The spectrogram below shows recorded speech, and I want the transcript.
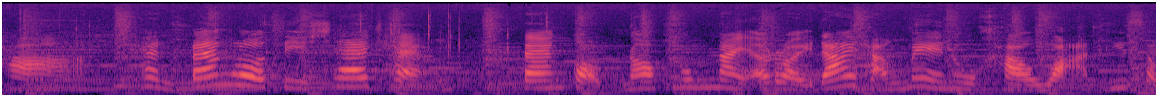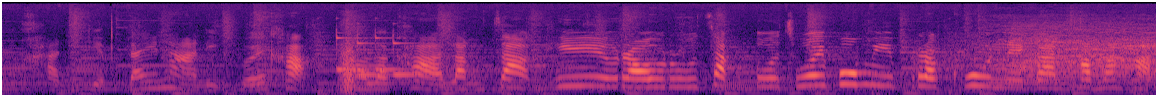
ค่ะ แผ่นแป้งโรตีแช่แข็ง แป้งกรอบนอกนุ่มในอร่อยได้ทั้งเมนูคาวหวานที่สำคัญเก็บได้นานอีกด้วยค่ะ เอาละค่ะ หลังจากที่เรารู้จักตัวช่วยผู้มีพระคุณในการทำอาหาร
